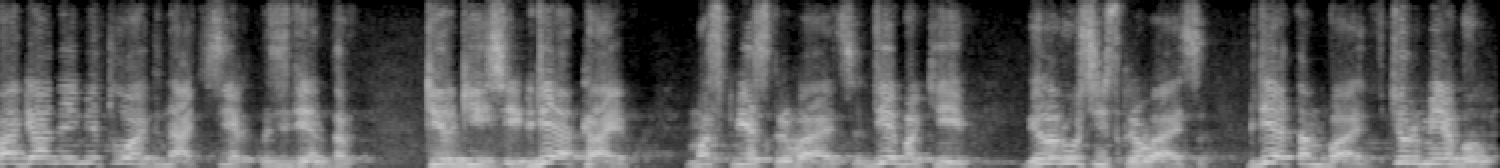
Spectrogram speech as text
поганой метлой гнать всех президентов Киргизии. Где Акаев? В Москве скрывается. Где Бакиев? В Белоруссии скрывается. Где Тамбаев? В тюрьме был.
